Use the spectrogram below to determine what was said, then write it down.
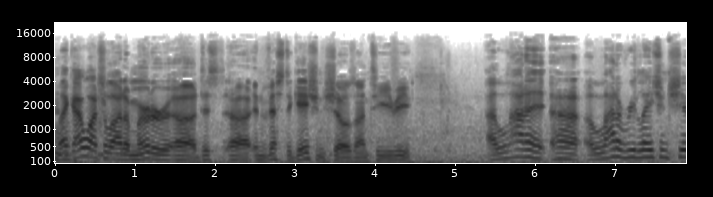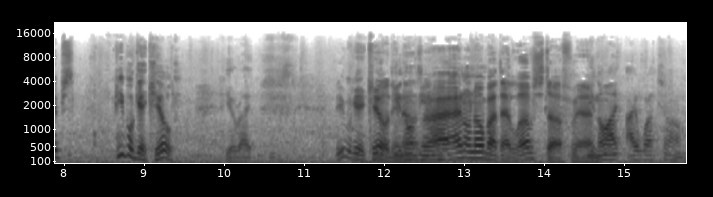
Like I watch a lot of murder uh, dis, uh, investigation shows on TV. A lot of uh, a lot of relationships, people get killed. You're right. People get killed. You, You know, know- So you know- I, I don't know about that love stuff, man. You know, I, I watch um,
